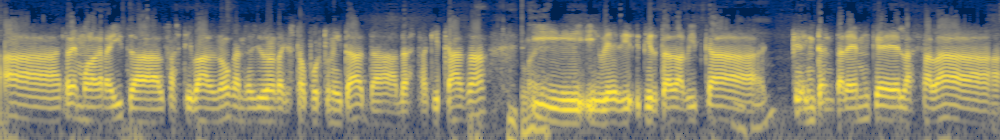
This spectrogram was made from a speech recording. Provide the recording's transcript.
Uh, res, molt agraït al festival, no?, que ens hagi donat aquesta oportunitat de- d'estar aquí a casa i, i bé, dir-te, David, que, que intentarem que la sala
